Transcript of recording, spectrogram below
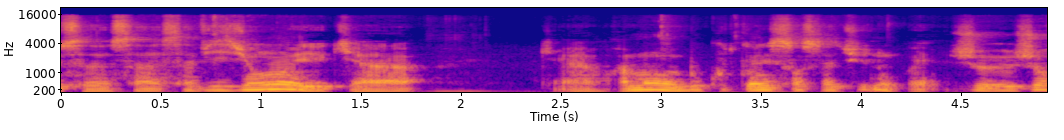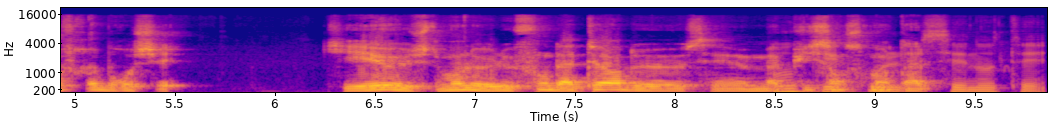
sa, vision et qui a, vraiment beaucoup de connaissances là-dessus. Donc ouais, Geoffrey Brochet qui est euh, justement le, fondateur de c'est ma puissance mentale. C'est noté.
